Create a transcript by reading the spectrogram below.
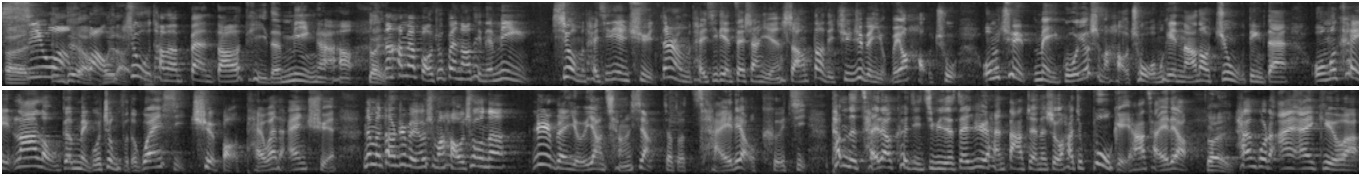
呃，希望保住他们半导体的命啊？哈，对，那他们要保住半导体的命。希望我们台积电去，当然我们台积电在商言商，到底去日本有没有好处？我们去美国有什么好处？我们可以拿到军武订单，我们可以拉拢跟美国政府的关系，确保台湾的安全。那么到日本有什么好处呢？日本有一样强项叫做材料科技，他们的材料科技记不记得在日韩大战的时候，他就不给他材料？对，韩国的 IIQ 啊。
